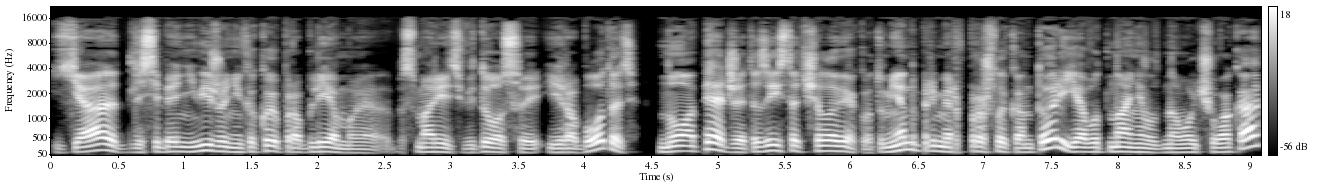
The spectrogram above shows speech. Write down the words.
я для себя не вижу никакой проблемы смотреть видосы и работать, но, опять же, это зависит от человека. Вот у меня, например, в прошлой конторе я вот нанял одного чувака,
